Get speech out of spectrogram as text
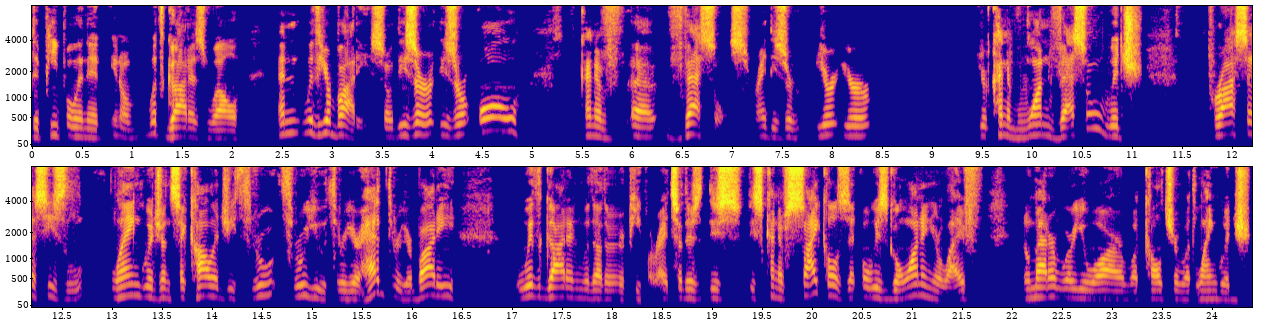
the people in it, you know, with God as well, and with your body. So these are these are all kind of uh, vessels, right? These are you're you're you're kind of one vessel which processes language and psychology through through you, through your head, through your body, with God and with other people, right? So there's these these kind of cycles that always go on in your life, no matter where you are, what culture, what language,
